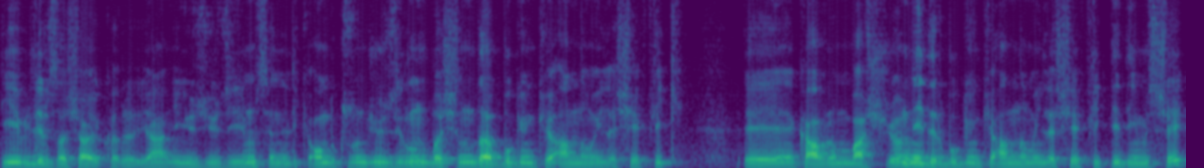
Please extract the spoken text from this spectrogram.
diyebiliriz aşağı yukarı. Yani 100-120 senelik. 19. yüzyılın başında bugünkü anlamıyla şeflik e, kavramı başlıyor. Nedir bugünkü anlamıyla şeflik dediğimiz şey?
